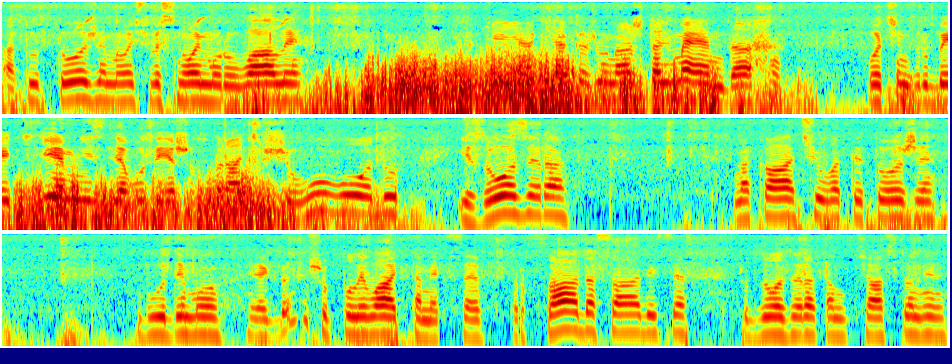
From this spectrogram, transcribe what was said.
А тут теж ми ось весною мурували. Такий, як я кажу, наш дальмен. Да? Хочемо зробити ємність для води, щоб збирати дощову воду із озера накачувати теж. Будемо, якби, ну, щоб поливати там, як все розсада садиться, щоб з озера там часто не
